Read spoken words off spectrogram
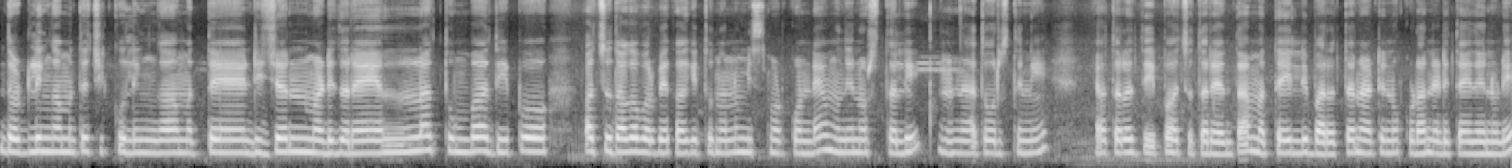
ದೊಡ್ಡ ಲಿಂಗ ಮತ್ತು ಚಿಕ್ಕ ಲಿಂಗ ಮತ್ತು ಡಿಸೈನ್ ಮಾಡಿದ್ದಾರೆ. ಎಲ್ಲ ತುಂಬ ದೀಪ ಹಚ್ಚಿದಾಗ ಬರಬೇಕಾಗಿತ್ತು. ನಾನು ಮಿಸ್ ಮಾಡಿಕೊಂಡೆ. ಮುಂದಿನ ವರ್ಷದಲ್ಲಿ ತೋರಿಸ್ತೀನಿ ಯಾವ ಥರ ದೀಪ ಹಚ್ಚುತ್ತಾರೆ ಅಂತ. ಮತ್ತು ಇಲ್ಲಿ ಭರತನಾಟ್ಯನೂ ಕೂಡ ನಡೀತಾ ಇದೆ ನೋಡಿ.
